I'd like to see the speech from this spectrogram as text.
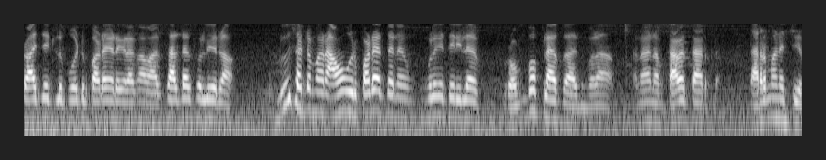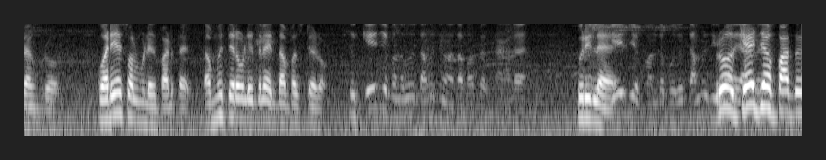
ப்ராஜெக்ட்டில் போட்டு படம் எடுக்கிறாங்க அவன் அசால்ட்டாக சொல்லிடுறான். ப்ளூ சட்டை மாதிரி அவன் ஒரு படம் எடுத்தானே உங்களுக்கு தெரியல. ரொம்ப ஃப்ளாப் அது படம். ஆனால் நம்ம தர தர தரமாக நினச்சிக்கிறாங்க ப்ரோ குறைய சொல்ல முடியாது படத்தை. தமிழ் திரையுலகத்தில் இதுதான் ஃபஸ்ட் இடம். ஸோ கேஜிஎஃப் வந்தபோது தமிழ் சினிமா தப்பா பேசுனாங்கல்ல புரியல. ப்ரோ கேஜிஎஃப் பார்த்து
